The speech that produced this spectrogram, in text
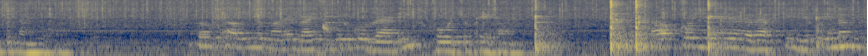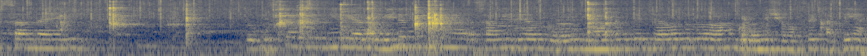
بنائی ہے تو اب یہ ہمارے رائس بالکل ریڈی ہو چکے ہیں۔ آپ کو یہ ریسپی یقیناً پسند آئے گی۔ تو اس کا اتنی زیادہ محنت آسانی سے آپ گھروں میں بنا سکتے ہیں۔ چاہو تو لوگ ہم گھروں میں شوق سے کھاتے ہیں۔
